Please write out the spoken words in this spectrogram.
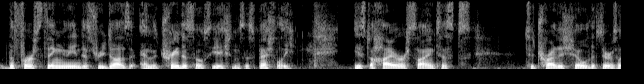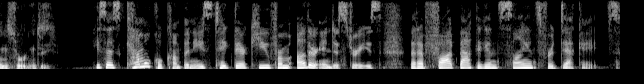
the first thing the industry does, and the trade associations especially, is to hire scientists to try to show that there's uncertainty. He says chemical companies take their cue from other industries that have fought back against science for decades.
